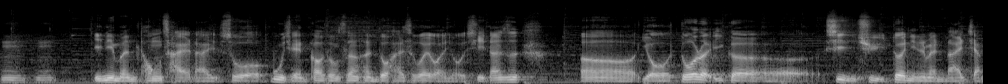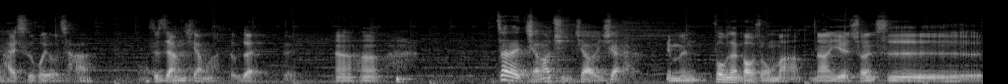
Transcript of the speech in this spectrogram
嗯嗯，以你们同才来说，目前高中生很多还是会玩游戏，但是，呃，有多了一个兴趣，对你们来讲还是会有差，是这样讲嘛？对不对？对。嗯哼。再来想要请教一下。你们凤山高中嘛，那也算是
